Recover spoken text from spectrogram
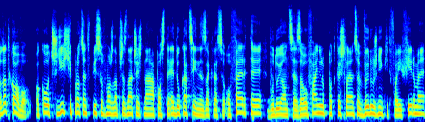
Dodatkowo około 30% wpisów można przeznaczyć na posty edukacyjne z zakresu oferty, budujące zaufanie lub podkreślające wyróżniki Twojej firmy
